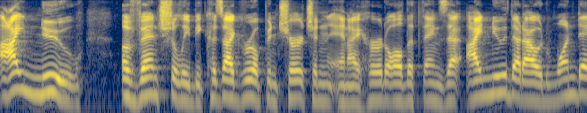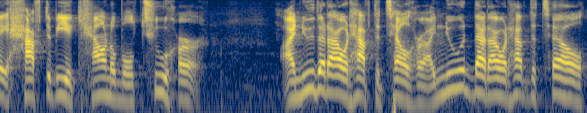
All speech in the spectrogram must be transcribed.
i knew eventually because i grew up in church and, and i heard all the things that i knew that i would one day have to be accountable to her I knew that I would have to tell her. I knew that I would have to tell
